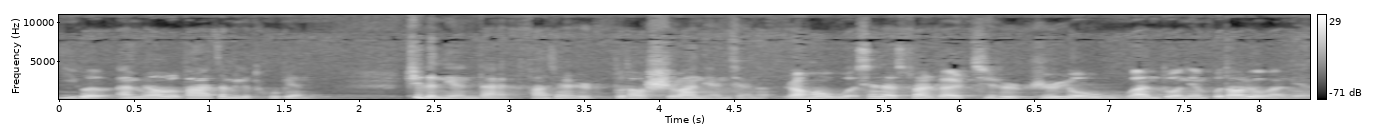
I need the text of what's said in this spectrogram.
一个 M 幺六八这么一个突变，这个年代发现是不到十万年前的。然后我现在算出来，其实只有五万多年，不到六万年。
